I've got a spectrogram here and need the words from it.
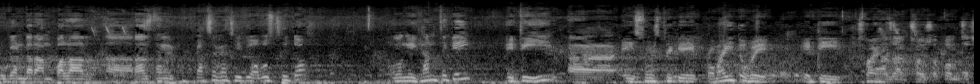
উগান্ডার আমপালার রাজধানীর কাছাকাছি এটি অবস্থিত। এবং এখান থেকেই এটি এই সোর্স থেকে প্রবাহিত হয়ে এটি ছয় হাজার ছয়শো পঞ্চাশ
